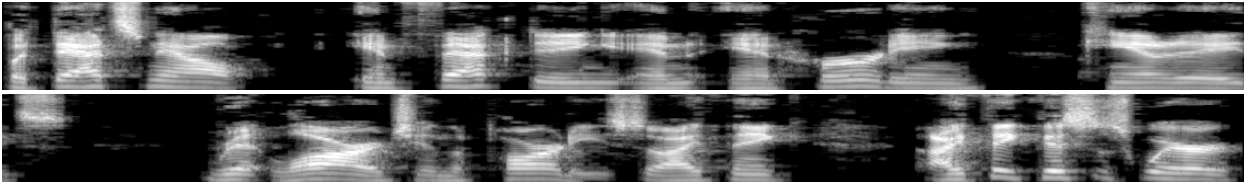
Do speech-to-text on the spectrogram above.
But that's now infecting and, and hurting candidates writ large in the party. So I think I think this is where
